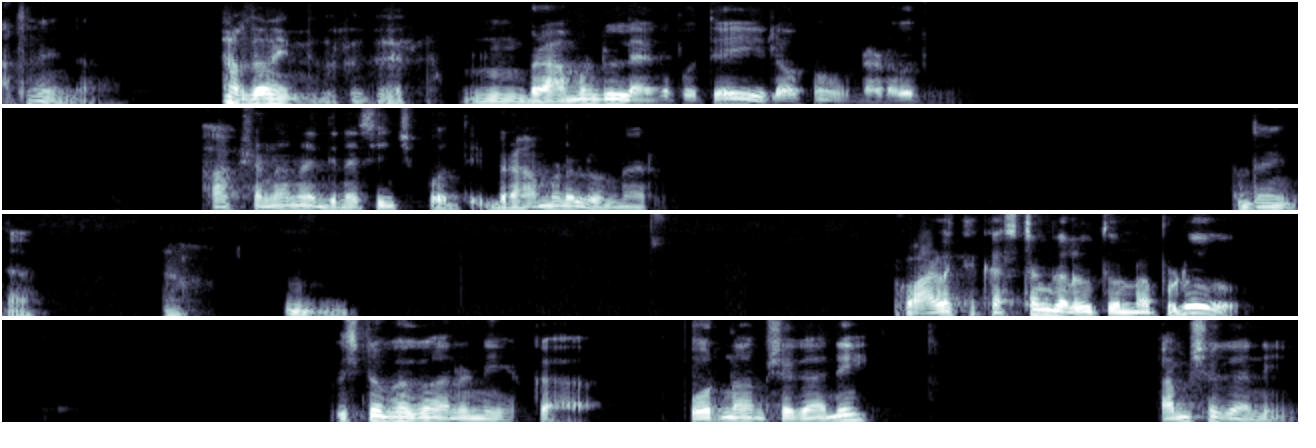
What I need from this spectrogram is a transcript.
అర్థమైందా అర్థమైంది బ్రాహ్మణులు లేకపోతే ఈ లోకం నడవదు. ఆ క్షణాన ఇది నశించిపోద్ది. బ్రాహ్మణులు ఉన్నారు. అర్థమైందా. వాళ్ళకి కష్టం కలుగుతున్నప్పుడు విష్ణు భగవానుని యొక్క పూర్ణాంశ గాని అంశ కానీ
